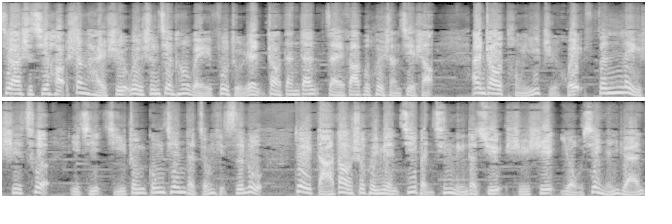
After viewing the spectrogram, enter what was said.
四月二十七号，上海市卫生健康委副主任赵丹丹在发布会上介绍，按照统一指挥、分类施策以及集中攻坚的总体思路，对达到社会面基本清零的区实施有限人员、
